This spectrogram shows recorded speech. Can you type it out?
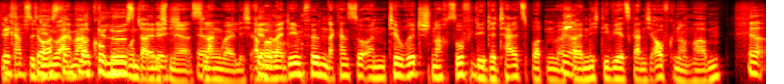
Den Richtig, kannst du du dir nur einmal Plot angucken gelöst, und dann fertig. nicht mehr. Ist Ja. langweilig. Aber Genau. bei dem Film, da kannst du an, theoretisch noch so viele Details spotten wahrscheinlich, die wir jetzt gar nicht aufgenommen haben. Ja.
